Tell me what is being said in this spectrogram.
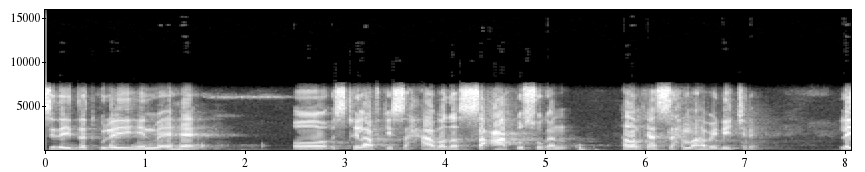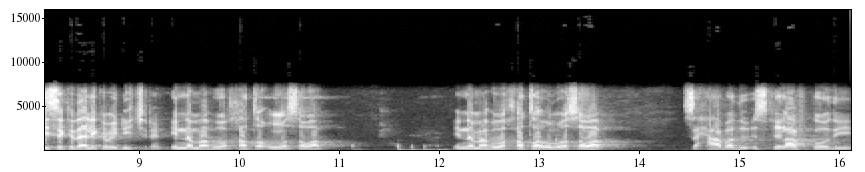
siday dadku leeyihiin ma ahee oo iskhilaafkii saxaabada saca ku sugan? Hadalkaasi sax ma aha bay dhihi jireen. Laysa kadalika bay dhihi jireen. Inamaa huwa khata'un wa sawaab. Inamaa huwa khata'un wa sawaab. Saxaabadu iskhilaafkoodii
